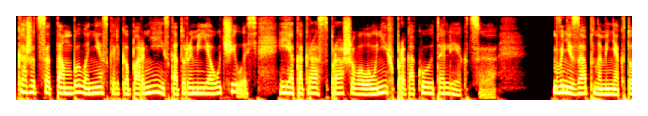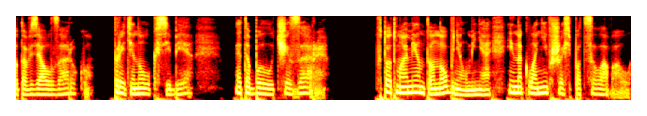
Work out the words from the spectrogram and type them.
Кажется, там было несколько парней, с которыми я училась, и я как раз спрашивала у них про какую-то лекцию. Внезапно меня кто-то взял за руку, притянул к себе. Это был Чезаре. В тот момент он обнял меня и, наклонившись, поцеловал.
